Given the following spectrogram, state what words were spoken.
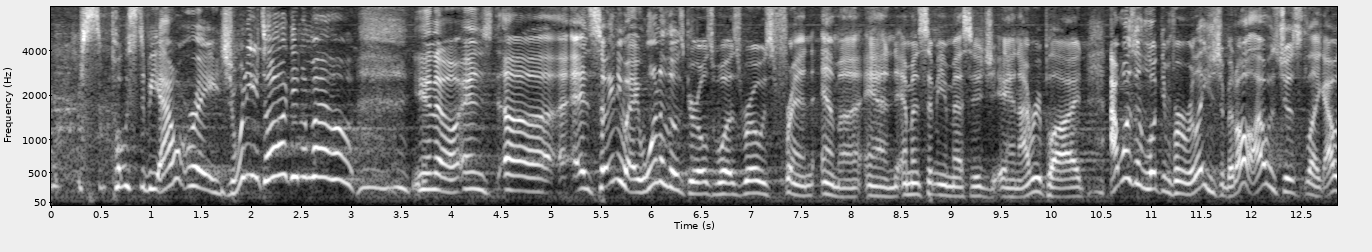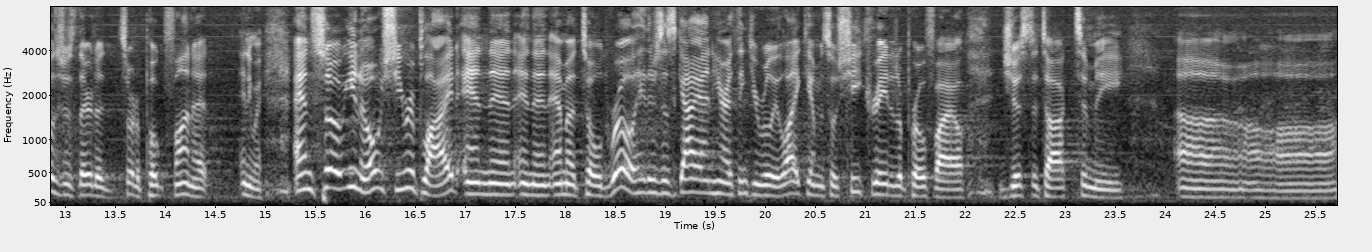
You're supposed to be outraged. What are you talking about?" You know, and uh, and so anyway, one of those girls was Rose's friend Emma, and Emma sent me a message, and I replied. I wasn't looking for a relationship at all. I was just like, I was just there to sort of poke fun at anyway and so you know she replied and then and then emma told ro hey there's this guy on here i think you really like him and so she created a profile just to talk to me uh,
